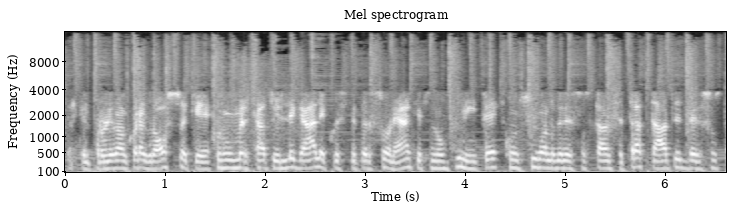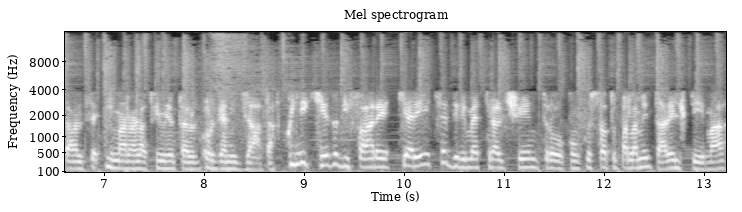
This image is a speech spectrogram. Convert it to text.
perché il problema ancora grosso è che con un mercato illegale queste persone, anche se non punite, consumano delle sostanze trattate, delle sostanze in mano alla criminalità organizzata. Quindi chiedo di fare chiarezza e di rimettere al centro con questo atto parlamentare il tema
